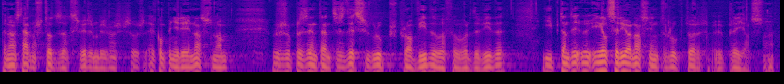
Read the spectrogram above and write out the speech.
para não estarmos todos a receber as mesmas pessoas, acompanharia em nosso nome os representantes desses grupos pró-vida ou a favor da vida, e, portanto, ele seria o nosso interlocutor eh, para eles. Não é?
